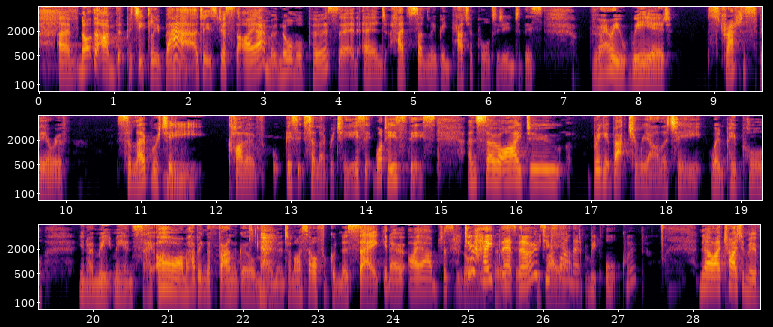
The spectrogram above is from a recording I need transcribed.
um, not that I'm particularly bad. It's just that I am a normal person and had suddenly been catapulted into this very weird stratosphere of celebrity mm. kind of, is it celebrity? Is it, what is this? And so I do bring it back to reality when people, you know, meet me and say, "Oh, I'm having a fangirl moment," and I say, "Oh, for goodness' sake, you know, I am just." Do you hate that though? Do you I find am. that a bit awkward? No, I try to move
